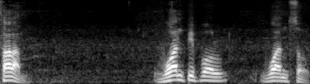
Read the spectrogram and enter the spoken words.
Salam. One people, one soul.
